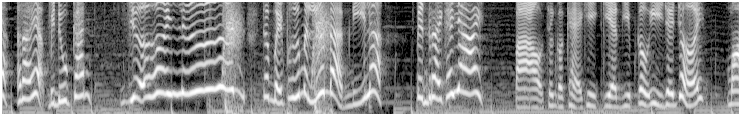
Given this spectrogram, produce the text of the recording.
อะอะไรอะไปดูกัน เย้ยลื่นทำไมพื้นมันลื่นแบบนี้ล่ะ เป็นไรคะยาย เปล่าฉันก็แค่ขี้เกียจหยิบเก้าอี้เฉยๆ มา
